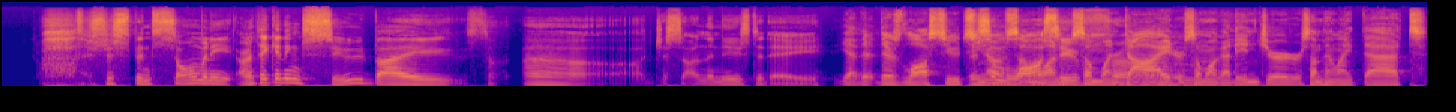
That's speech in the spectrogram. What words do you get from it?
There's just been so many. Aren't they getting sued by? Uh, just saw in the news today. Yeah, there, there's lawsuits. There's you know, some someone lawsuit someone from- died or someone got injured or something like that.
